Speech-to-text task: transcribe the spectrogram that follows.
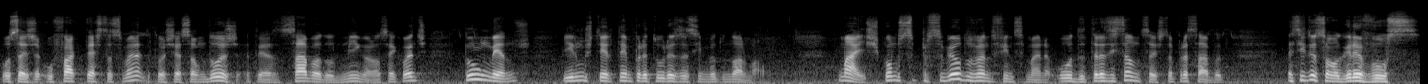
Ou seja, o facto desta semana, com exceção de hoje, até sábado ou domingo ou não sei quantos, pelo menos irmos ter temperaturas acima do normal. Mas, como se percebeu durante o fim de semana, ou de transição de sexta para sábado, a situação agravou-se,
